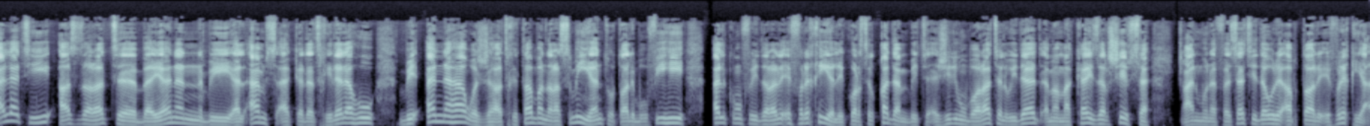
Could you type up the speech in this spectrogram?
التي أصدرت بيانا بالأمس أكدت خلاله بأنها وجهت خطابا رسميا تطالب فيه الكونفدرالية الإفريقية لكرة القدم بتأجيل مباراة الوداد أمام كايزر شيفس عن منافسات دوري أبطال إفريقيا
